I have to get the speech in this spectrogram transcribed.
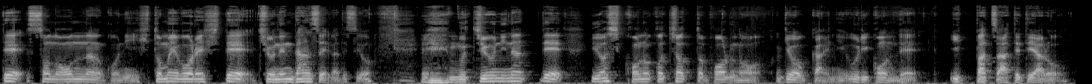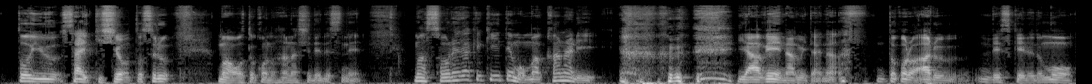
て、その女の子に一目惚れして、中年男性がですよ、えー、夢中になって、よし、この子ちょっとポルノ業界に売り込んで、一発当ててやろう。という再起しようとする、まあ男の話でですね。まあそれだけ聞いても、まあかなり やべえな、みたいな ところあるんですけれども、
